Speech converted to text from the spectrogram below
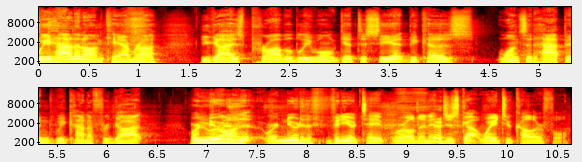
We had it on camera. You guys probably won't get to see it because once it happened, we kind of forgot. We're We new were to on- the we're new to the videotape world, and it just got way too colorful.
